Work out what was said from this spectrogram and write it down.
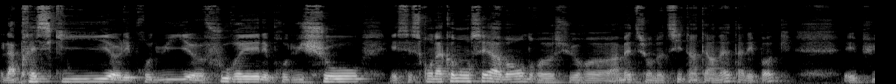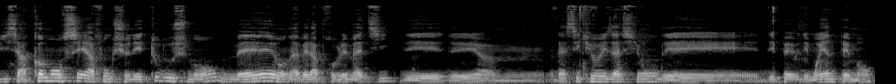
l'après-ski, les produits fourrés, les produits chauds, et c'est ce qu'on a commencé à vendre sur, à mettre sur notre site internet à l'époque. Et puis ça a commencé à fonctionner tout doucement, mais on avait la problématique des, des euh, la sécurisation des, des, des, moyens de paiement.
